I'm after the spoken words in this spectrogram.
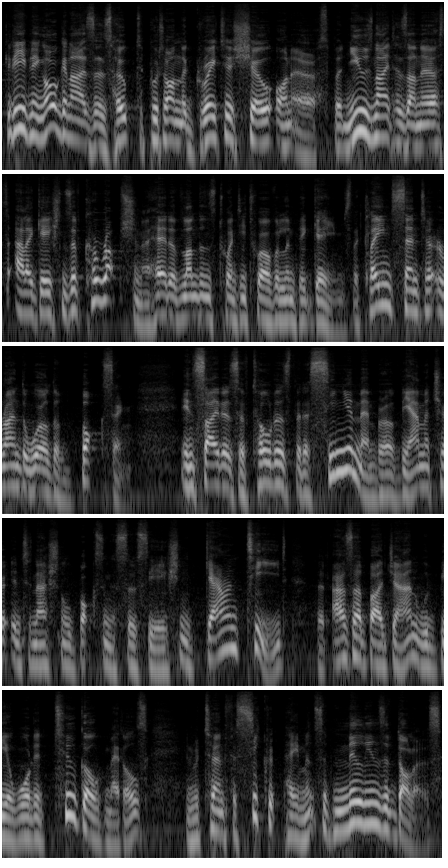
Good evening. Organisers hope to put on the greatest show on earth, but Newsnight has unearthed allegations of corruption ahead of London's 2012 Olympic Games. The claims centre around the world of boxing. Insiders have told us that a senior member of the Amateur International Boxing Association guaranteed that Azerbaijan would be awarded two gold medals in return for secret payments of millions of dollars.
